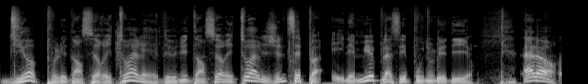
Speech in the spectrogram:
Diop, le danseur étoile, est devenu danseur étoile. Je ne sais pas. Il est mieux placé pour nous le dire. Alors,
